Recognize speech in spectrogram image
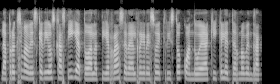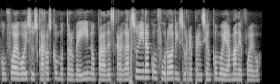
La próxima vez que Dios castigue a toda la tierra será el regreso de Cristo cuando he aquí que el Eterno vendrá con fuego y sus carros como torbellino para descargar su ira con furor y su reprensión como llama de fuego.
